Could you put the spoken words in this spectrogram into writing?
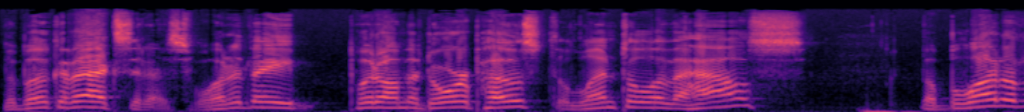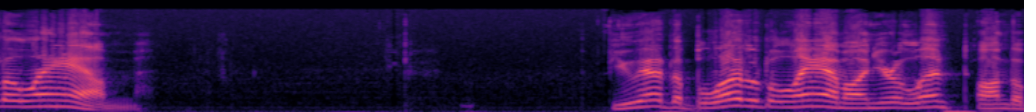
the book of Exodus, what did they put on the doorpost, the lintel of the house? the blood of the lamb. If you had the blood of the lamb on your lint on the,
